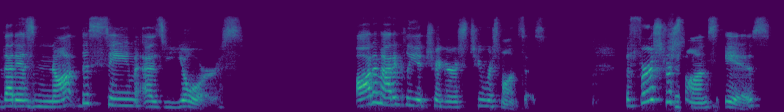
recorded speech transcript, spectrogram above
that is not the same as yours, automatically it triggers two responses. The first response is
